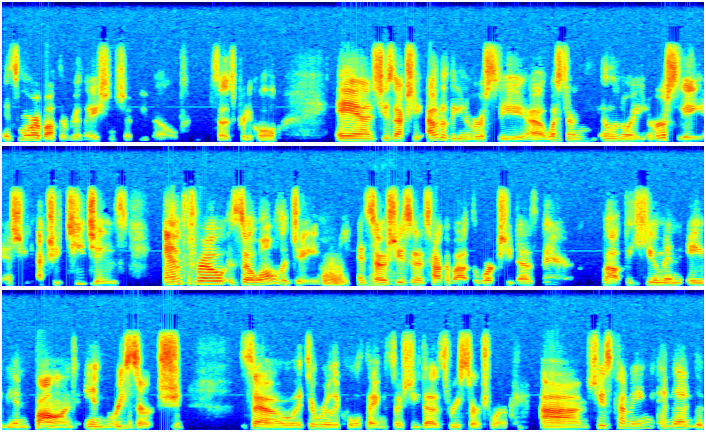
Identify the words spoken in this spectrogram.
it's more about the relationship you build. So it's pretty cool and she's actually out of the university uh, western illinois university and she actually teaches anthrozoology and so she's going to talk about the work she does there about the human avian bond in research so it's a really cool thing. So she does research work. Um, she's coming. And then the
